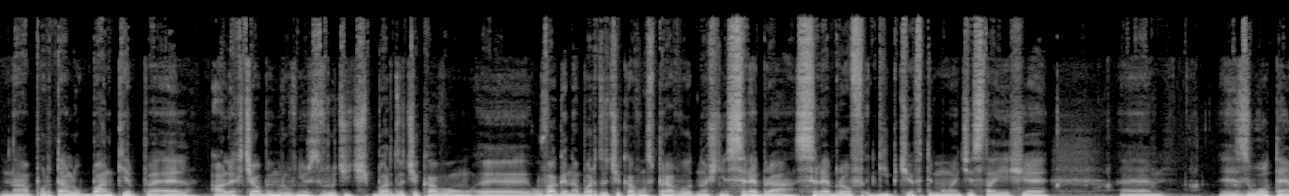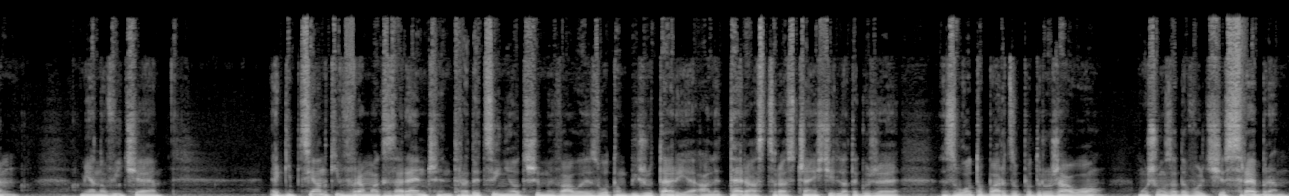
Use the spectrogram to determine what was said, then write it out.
na portalu bankier.pl, ale chciałbym również zwrócić bardzo ciekawą e, uwagę na bardzo ciekawą sprawę odnośnie srebra. Srebro w Egipcie w tym momencie staje się złotem. Mianowicie Egipcjanki w ramach zaręczyn tradycyjnie otrzymywały złotą biżuterię, ale teraz coraz częściej, dlatego że złoto bardzo podrożało, muszą zadowolić się srebrem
